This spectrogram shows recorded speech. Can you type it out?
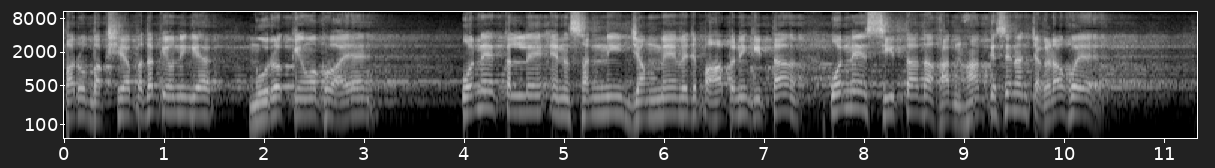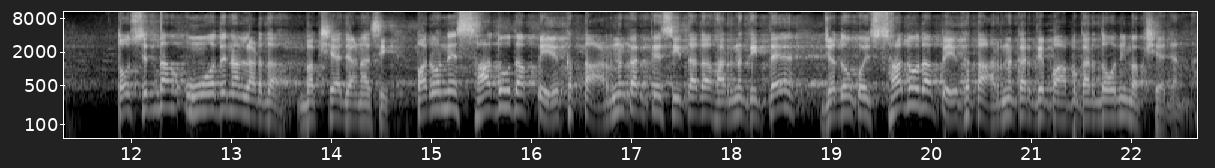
ਪਰ ਉਹ ਬਖਸ਼ਿਆ ਪਤਾ ਕਿਉਂ ਨਹੀਂ ਗਿਆ? ਮੂਰਖ ਕਿਉਂ ਅਖਵਾਇਆ ਉਹਨੇ ਇਕੱਲੇ ਇਨਸਾਨੀ ਜੰਮੇ ਵਿੱਚ ਪਾਪ ਨਹੀਂ ਕੀਤਾ। ਉਹਨੇ ਸੀਤਾ ਦਾ ਹਰਨ ਹਾਂ ਕਿਸੇ ਨਾਲ ਝਗੜਾ ਹੋਇਆ ਤਾਂ ਉਹ ਸਿੱਧਾ ਊਂ ਉਹਦੇ ਨਾਲ ਲੜਦਾ, ਬਖਸ਼ਿਆ ਜਾਣਾ ਸੀ। ਪਰ ਉਹਨੇ ਸਾਧੂ ਦਾ ਭੇਖ ਧਾਰਨ ਕਰਕੇ ਸੀਤਾ ਦਾ ਹਰਨ ਕੀਤਾ ਜਦੋਂ ਕੋਈ ਸਾਧੂ ਦਾ ਭੇਖ ਧਾਰਨ ਕਰਕੇ ਪਾਪ ਕਰਦਾ, ਉਹ ਨਹੀਂ ਬਖਸ਼ਿਆ ਜਾਂਦਾ।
